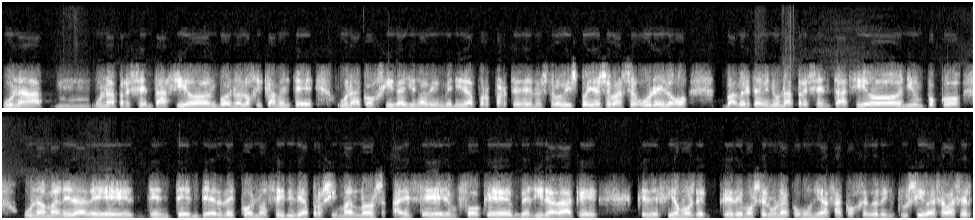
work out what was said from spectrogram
una, mm, una presentación, bueno, lógicamente una acogida y una bienvenida por parte de nuestro obispo, y eso va asegura, y luego va a haber también una presentación y un poco una manera de, de entender, de conocer y de aproximarnos a ese enfoque Begirada que, que decíamos de queremos ser una comunidad acogedora e inclusiva. Ese va a ser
